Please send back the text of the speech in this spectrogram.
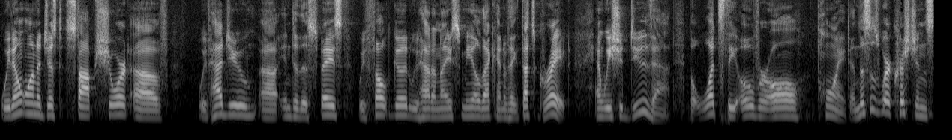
we don't want to just stop short of, we've had you uh, into this space, we felt good, we've had a nice meal, that kind of thing. That's great. And we should do that. But what's the overall point? And this is where Christians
